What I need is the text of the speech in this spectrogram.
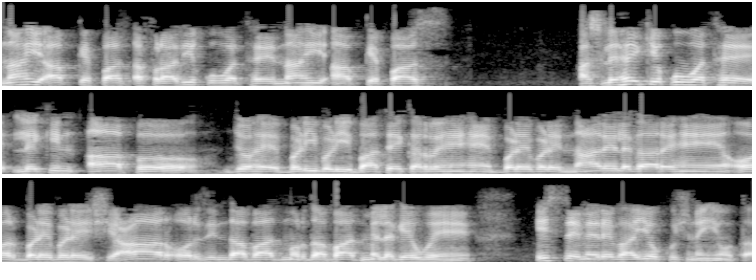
نہ ہی آپ کے پاس افرادی قوت ہے، نہ ہی آپ کے پاس اسلحے کی قوت ہے، لیکن آپ جو ہے بڑی بڑی باتیں کر رہے ہیں، بڑے بڑے نعرے لگا رہے ہیں اور بڑے بڑے شعار اور زندہ باد مرد آباد میں لگے ہوئے ہیں۔ اس سے میرے بھائیوں کچھ نہیں ہوتا۔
